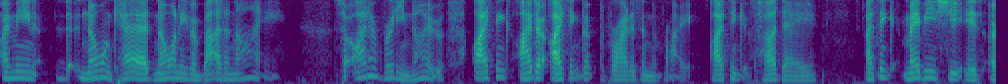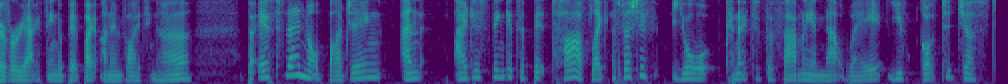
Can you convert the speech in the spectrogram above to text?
I mean, th- no one cared. No one even batted an eye. So I don't really know. I think I don't. I think that the bride is in the right. I think it's her day. I think maybe she is overreacting a bit by uninviting her. But if they're not budging, and I just think it's a bit tough. Like, especially if you're connected to the family in that way, you've got to just,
